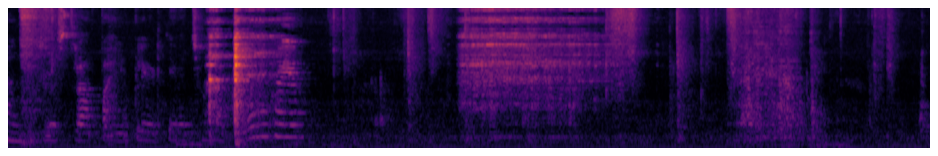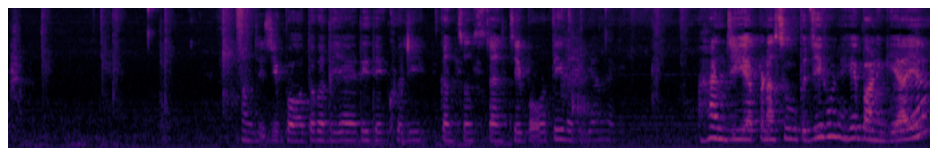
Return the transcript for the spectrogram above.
ਹਾਂਜੀ ਇਸ ਤਰ੍ਹਾਂ ਆਪਾਂ ਇਹਨੂੰ ਪਲੇਟ ਦੇ ਵਿੱਚ ਰੱਖ ਲੈਣਾ ਹੈ ਹਾਂਜੀ ਜੀ, ਬਹੁਤ ਵਧੀਆ ਇਹਦੀ ਦੇਖੋ ਜੀ ਕੰਸਿਸਟੈਂਸੀ ਬਹੁਤ ਹੀ ਵਧੀਆ ਹੈ। ਹਾਂਜੀ, ਆਪਣਾ ਸੂਪ ਜੀ ਹੁਣ ਇਹ ਬਣ ਗਿਆ ਆ।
